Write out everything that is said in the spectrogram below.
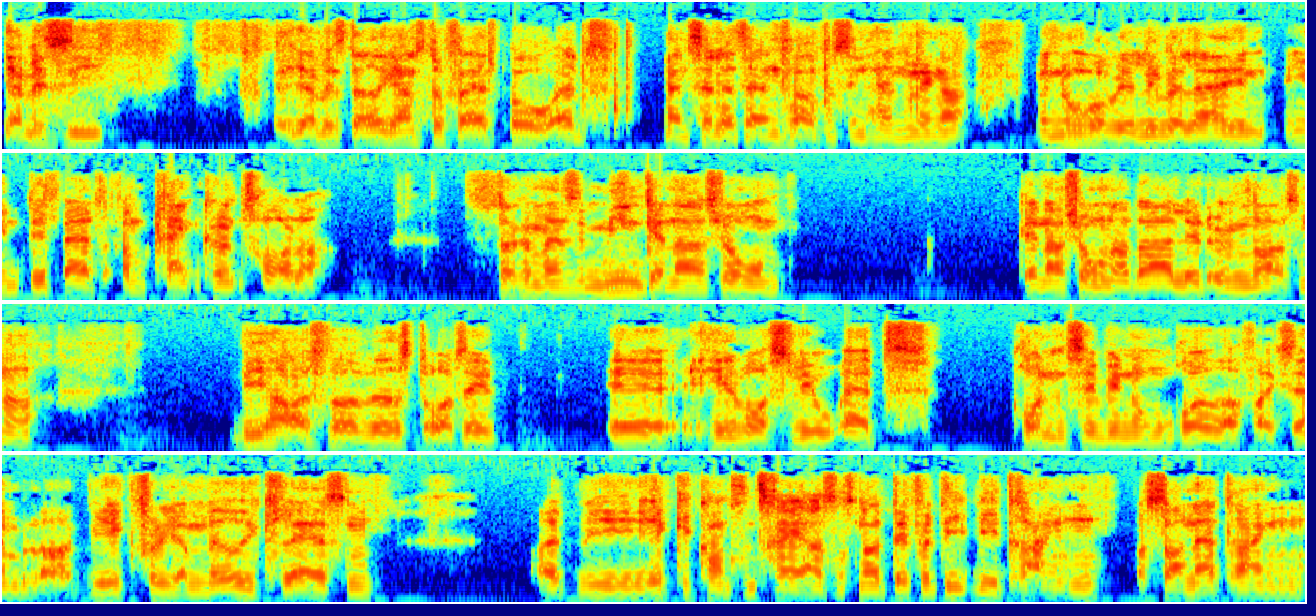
Jeg vil sige, jeg vil stadig gerne stå fast på, at man selv er til ansvar for sine handlinger. Men nu hvor vi alligevel er i en, i en debat omkring kønsroller, så kan man sige, min generation, generationer, der er lidt yngre og sådan noget, vi har også fået ved stort set øh, hele vores liv, at grunden til, at vi er nogle rødder for eksempel, og at vi ikke følger med i klassen, og at vi ikke kan koncentrere os og sådan noget, det er fordi, vi er drenge, og sådan er drengen.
